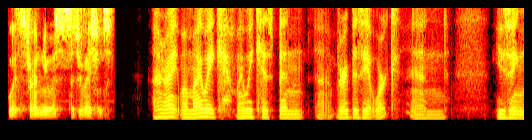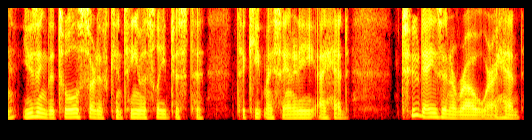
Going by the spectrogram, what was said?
with strenuous situations. All right. Well, my week, my week has been uh, very busy at work and using using the tools sort of continuously just to to keep my sanity. I had two days in a row where I had,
